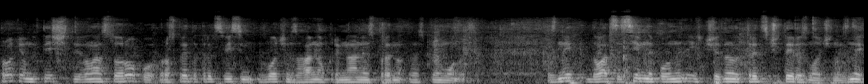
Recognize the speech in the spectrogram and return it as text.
Протягом 2012 року розкрито 38 злочинів загального кримінальної спря- спрямованості. З них 27 неповнолітніх вчинили 34 злочини. З них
